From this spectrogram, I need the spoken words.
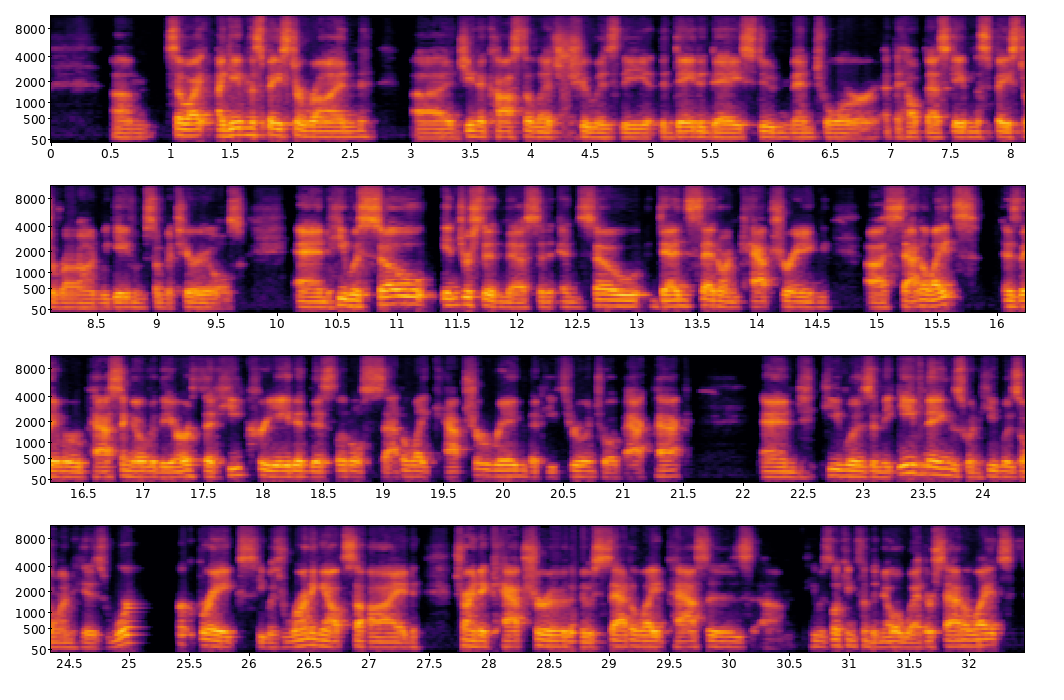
Um, so I, I, gave him the space to run. Uh, Gina Kostelich, who is the, the day-to-day student mentor at the help desk, gave him the space to run. We gave him some materials. And he was so interested in this and, and so dead set on capturing uh, satellites as they were passing over the earth that he created this little satellite capture rig that he threw into a backpack. And he was in the evenings when he was on his work breaks, he was running outside trying to capture those satellite passes. Um, he was looking for the NOAA weather satellites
